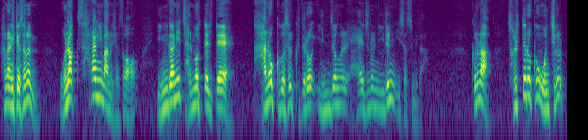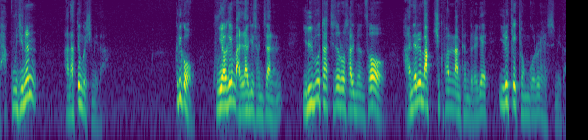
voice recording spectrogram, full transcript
하나님께서는 워낙 사랑이 많으셔서 인간이 잘못될 때 간혹 그것을 그대로 인정을 해주는 일은 있었습니다. 그러나 절대로 그 원칙을 바꾸지는 않았던 것입니다. 그리고 구약의 말라기 선지자는 일부 다치자로 살면서 아내를 막 취급하는 남편들에게 이렇게 경고를 했습니다.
